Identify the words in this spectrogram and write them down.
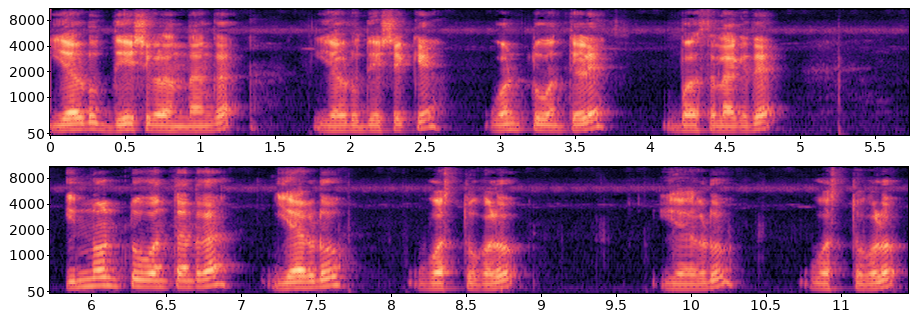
ಎರಡು ದೇಶಗಳಂದಂಗ ಎರಡು ದೇಶಕ್ಕೆ ಒನ್ ಟೂ ಅಂತೇಳಿ ಬಳಸಲಾಗಿದೆ. ಇನ್ನೊಂದು ಟೂ ಅಂತಂದ್ರೆ ಎರಡು ವಸ್ತುಗಳು ಎರಡು ವಸ್ತುಗಳು.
